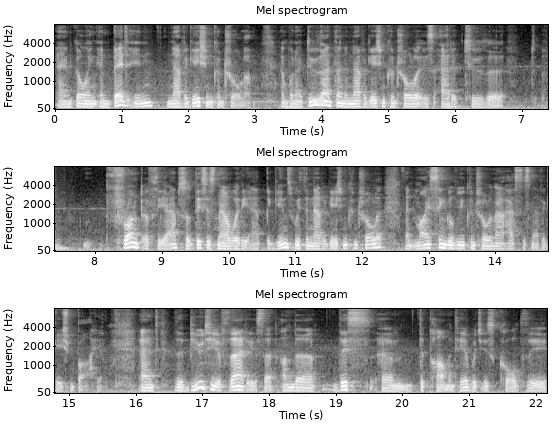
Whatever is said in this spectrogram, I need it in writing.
and going embed in navigation controller. And when I do that, then a navigation controller is added to the front of the app. So this is now where the app begins with the navigation controller. And my single view controller now has this navigation bar here. And the beauty of that is that under this um, department here, which is called the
